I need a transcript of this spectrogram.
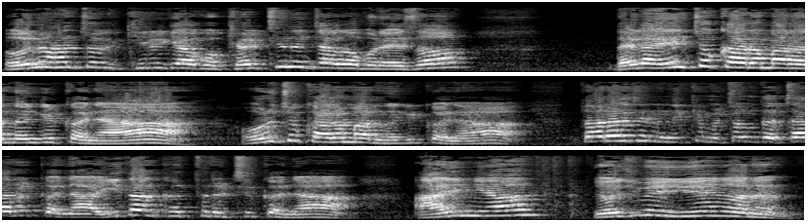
어느 한쪽이 길게 하고 결티는 작업을 해서 내가 왼쪽 가르마를 넘길 거냐 오른쪽 가르마를 넘길 거냐 떨어지는 느낌을 좀 더 자를 거냐 2단 커트를 칠 거냐 아니면 요즘에 유행하는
